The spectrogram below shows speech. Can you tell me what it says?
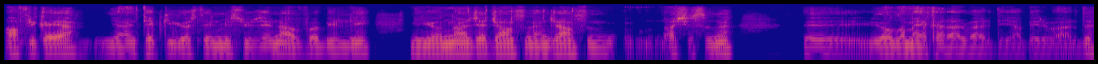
Afrika'ya yani tepki gösterilmesi üzerine Avrupa Birliği milyonlarca Johnson Johnson aşısını e, yollamaya karar verdiği haberi vardı.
